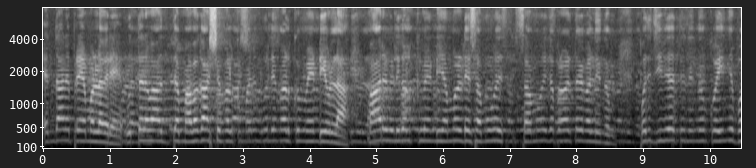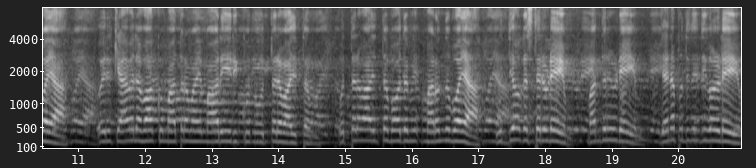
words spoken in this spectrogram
എന്താണ് പ്രിയമുള്ളവരെ? ഉത്തരവാദിത്തം അവകാശങ്ങൾക്കും ആനുകൂല്യങ്ങൾക്കും വേണ്ടിയുള്ള മാറുവിളികൾക്ക് വേണ്ടി നമ്മളുടെ സമൂഹ സാമൂഹിക പ്രവർത്തനങ്ങളിൽ നിന്നും പൊതുജീവിതത്തിൽ നിന്നും കൊയിഞ്ഞു പോയ ഒരു കേവല വാക്കു മാത്രമായി മാറിയിരിക്കുന്നു ഉത്തരവാദിത്തം. ഉത്തരവാദിത്ത ബോധം മറന്നുപോയ ഉദ്യോഗസ്ഥരുടെയും മന്ത്രിയുടെയും ജനപ്രതിനിധികളുടെയും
